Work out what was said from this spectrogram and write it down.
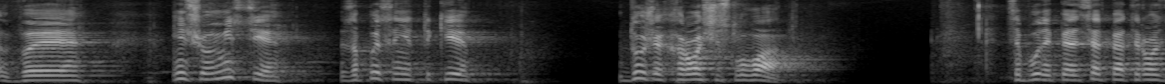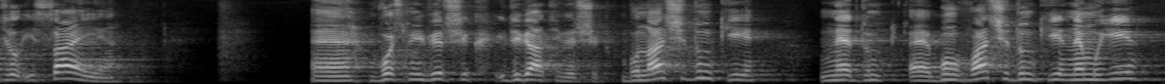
в іншому місці записані такі дуже хороші слова. Це буде 55 розділ Ісаїї, 8 віршик і 9 віршик. Бо наші думки не дум... е, бо ваші думки не мої,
